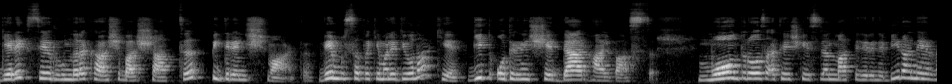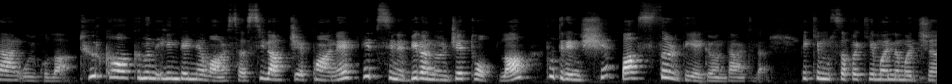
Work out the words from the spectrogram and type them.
gerekse Rumlara karşı başlattığı bir direniş vardı. Ve Mustafa Kemal'e diyorlar ki git o direnişi derhal bastır. Mondros ateşkesinin maddelerini bir an evvel uygula. Türk halkının elinde ne varsa silah, cephane hepsini bir an önce topla. Bu direnişi bastır diye gönderdiler. Peki Mustafa Kemal'in amacı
